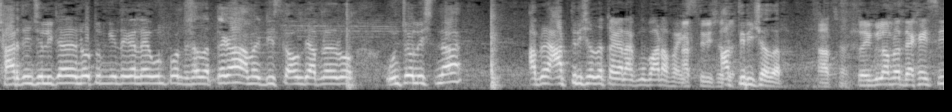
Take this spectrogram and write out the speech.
সাড়ে তিনশো লিটারের নতুন কিনতে গেলে উনপঞ্চাশ হাজার টাকা আমি ডিসকাউন্ট দিয়ে আপনার উনচল্লিশ না আপনার আটত্রিশ হাজার টাকা রাখব প্রাইস 38,000 আটত্রিশ হাজার। আচ্ছা তো এগুলো আমরা দেখাইছি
